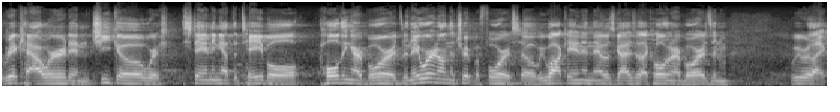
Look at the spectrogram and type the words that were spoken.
Rick Howard and Chico were standing at the table holding our boards, and they weren't on the trip before, so we walk in, and those guys are like holding our boards, and we were like,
